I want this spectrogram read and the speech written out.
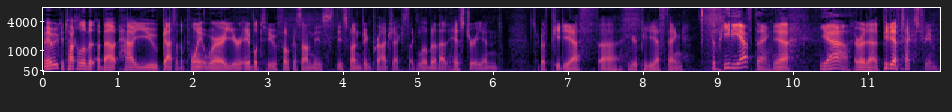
Maybe we could talk a little bit about how you got to the point where you're able to focus on these these fun big projects, like a little bit of that history and sort of PDF, uh, your PDF thing. The PDF thing. Yeah, Yeah. I wrote it down. PDF text stream.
